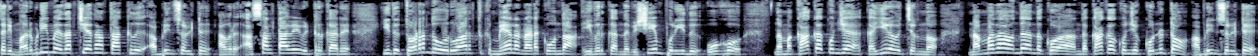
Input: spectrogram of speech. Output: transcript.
சரி மறுபடியும் எதர்ச்சியாக தான் தாக்குது அப்படின்னு சொல்லிட்டு அவர் அசால்ட்டாவே விட்டுருக்காரு. இது தொடர்ந்து ஒரு வாரத்துக்கு மேலே நடக்கவும் தான் இவருக்கு அந்த விஷயம் புரியுது. ஓஹோ நம்ம காக்கா குஞ்சை கையில் வச்சுருந்தோம். நம்ம தான் வந்து அந்த கொ- அந்த காக்கா குஞ்சை கொன்னுட்டோம் அப்படின்னு சொல்லிட்டு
